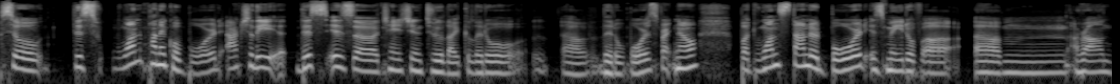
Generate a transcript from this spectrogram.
so this one Paneco board, actually, this is uh, changed into like little uh, little boards right now. But one standard board is made of uh, um, around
